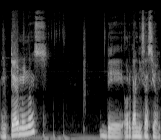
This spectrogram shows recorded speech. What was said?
en términos de organización.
